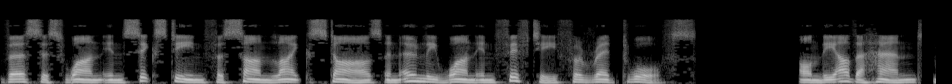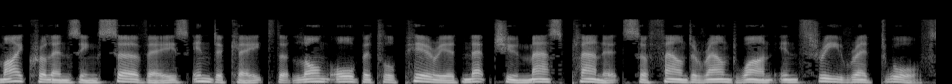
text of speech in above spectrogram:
versus 1 in 16 for Sun-like stars and only 1 in 50 for red dwarfs. On the other hand, microlensing surveys indicate that long orbital period Neptune mass planets are found around 1 in 3 red dwarfs.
